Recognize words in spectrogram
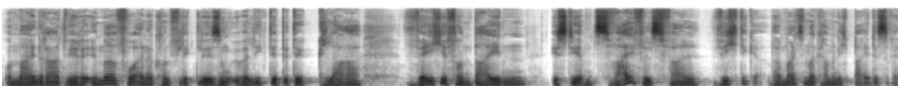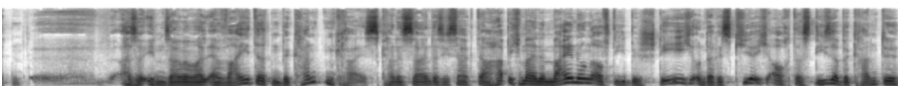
Und mein Rat wäre immer, vor einer Konfliktlösung überleg dir bitte klar, welche von beiden ist dir im Zweifelsfall wichtiger, weil manchmal kann man nicht beides retten. Äh, also eben, sagen wir mal, erweiterten Bekanntenkreis kann es sein, dass ich sage, da habe ich meine Meinung, auf die bestehe ich und da riskiere ich auch, dass dieser Bekannte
